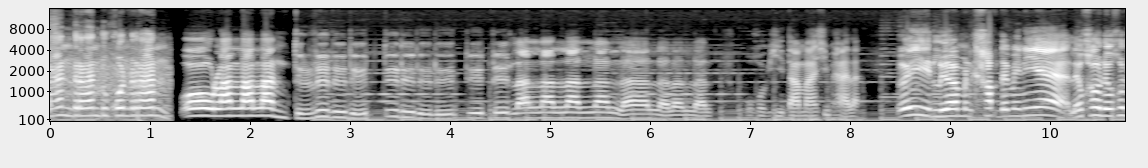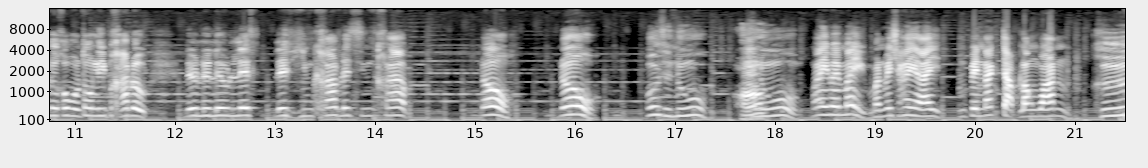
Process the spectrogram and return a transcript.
run run ทุกคน run โอ้ run run run ตื้อดื้อดื้อดื้อตื้อดื้อดื้อดื้อตื้อตื้อ run run run run run run run run โอ้โหผีตามมาชิบหายละเฮ้ยเรือมันขับได้ไหมเนี่ยเร็วเข้าเร็วเข้าเร็วเข้าผมต้องรีบขับเร็วเร็วเร็วเร็ว let let him ขับ let him ขับ no no โอ้ธนูธนูไม่ไม่ไม่มันไม่ใช่อะไร มันเป็นนักจับรางวัล คือ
